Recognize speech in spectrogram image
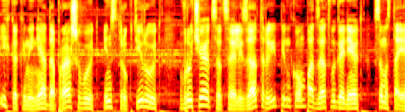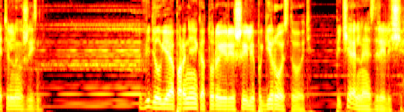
Их, как и меня, допрашивают, инструктируют, вручают социализатор и пинком под зад выгоняют в самостоятельную жизнь. Видел я парней, которые решили погеройствовать. Печальное зрелище.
